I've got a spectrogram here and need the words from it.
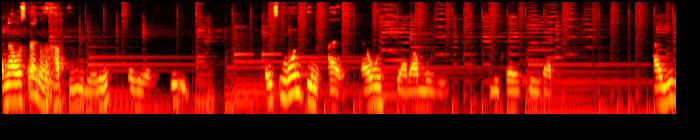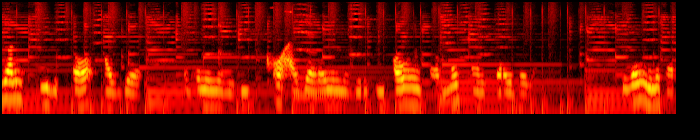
and I was kind of happy in a way because it was It's one thing I, I always say about movies because is that I usually see the core idea of any movie. The core idea of any movie is always or most times very brilliant. When you look at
